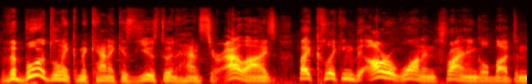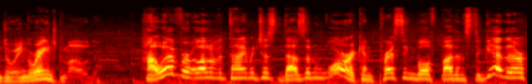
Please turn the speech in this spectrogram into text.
The board link mechanic is used to enhance your allies by clicking the R1 and triangle button during ranged mode. However, a lot of the time it just doesn't work, and pressing both buttons together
